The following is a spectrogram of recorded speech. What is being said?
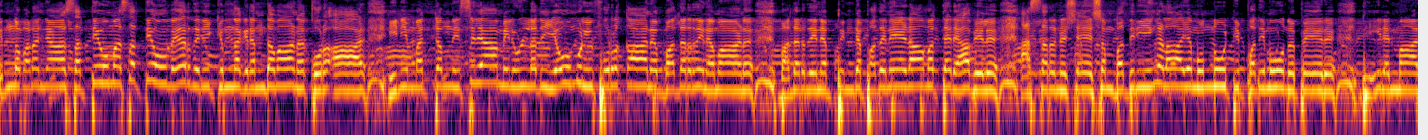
എന്ന് പറഞ്ഞ സത്യവും അസത്യവും വേർതിരിക്കുന്ന ഗ്രന്ഥമാണ് ഖുർആൻ. ഇനി മറ്റൊന്ന് ഇസ്ലാമിലുള്ളത് യൗമുൽ ഫുർഖാൻ ബദർ ദിനമാണ്. ബദർ ദിനത്തിന്റെ പതിനേഴാമത്തെ രാവിലെ അസറിന് ശേഷം ബദരീങ്ങളായ മുന്നൂറ്റി പതിമൂന്ന് പേര് ധീരന്മാരായ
